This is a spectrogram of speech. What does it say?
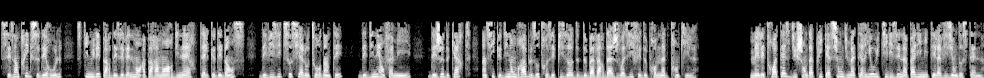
Ces intrigues se déroulent, stimulées par des événements apparemment ordinaires tels que des danses, des visites sociales autour d'un thé, des dîners en famille, des jeux de cartes, ainsi que d'innombrables autres épisodes de bavardage oisif et de promenades tranquilles mais l'étroitesse du champ d'application du matériau utilisé n'a pas limité la vision d'Austen.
